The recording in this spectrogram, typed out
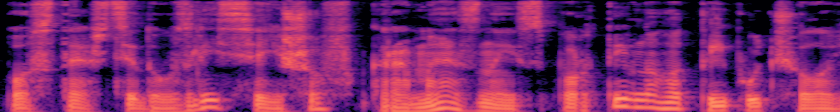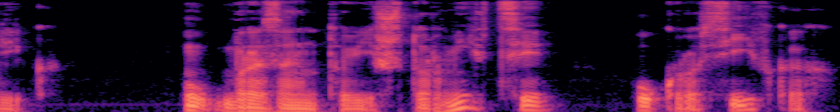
По стежці до узлісся йшов кремезний спортивного типу чоловік у брезентовій штормівці, у кросівках,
